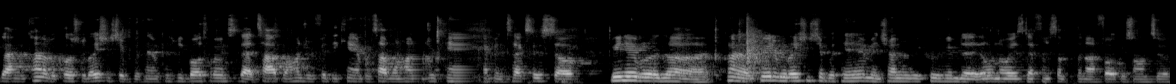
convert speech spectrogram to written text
gotten kind of a close relationship with him because we both went to that top 150 camp or top 100 camp in Texas. So being able to uh, kind of create a relationship with him and trying to recruit him to Illinois is definitely something I focus on too.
